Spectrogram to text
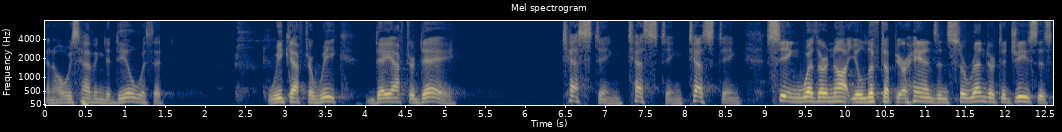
and always having to deal with it week after week, day after day. Testing, testing, testing, seeing whether or not you'll lift up your hands and surrender to Jesus,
